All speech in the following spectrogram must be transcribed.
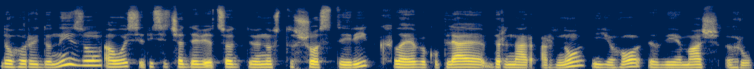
догори донизу. А ось і 1996 рік Леєве купляє Бернар Арно і його LVMH Group.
